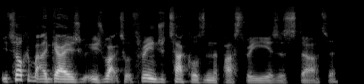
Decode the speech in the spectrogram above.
you talk about a guy who's, who's racked up 300 tackles in the past three years as a starter.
